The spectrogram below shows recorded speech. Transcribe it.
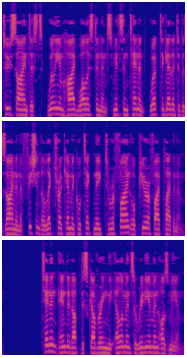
two scientists, William Hyde Wollaston and Smithson Tennant, worked together to design an efficient electrochemical technique to refine or purify platinum. Tennant ended up discovering the elements iridium and osmium.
